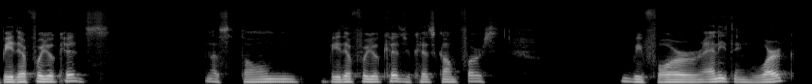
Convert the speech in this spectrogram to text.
Be there for your kids. That's don't be there for your kids. Your kids come first before anything, work,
